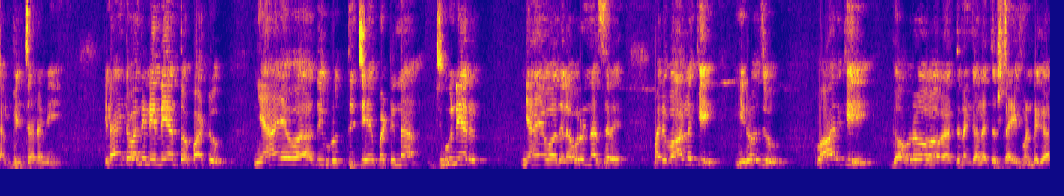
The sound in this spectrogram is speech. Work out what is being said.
కల్పించాలని. ఇలాంటివన్నీ నిర్ణయంతో పాటు న్యాయవాది వృత్తి చేపట్టిన జూనియర్ న్యాయవాదులు ఎవరున్నా సరే మరి వాళ్ళకి ఈరోజు వారికి గౌరవ వేతనంగా లేకపోతే స్టైఫండ్గా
